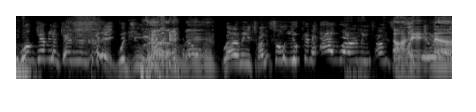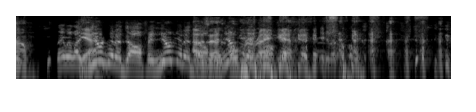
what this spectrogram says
We'll give you Kenyon Drake. Would you Oh, like you know, man. Laremy Tunsil? You can have Laremy Tunsil." I Like they were like, know. they were like, Yeah. "You get a dolphin. You get a I was uh, dolphin. on you get Oprah, a right? dolphin." Yeah. You know?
